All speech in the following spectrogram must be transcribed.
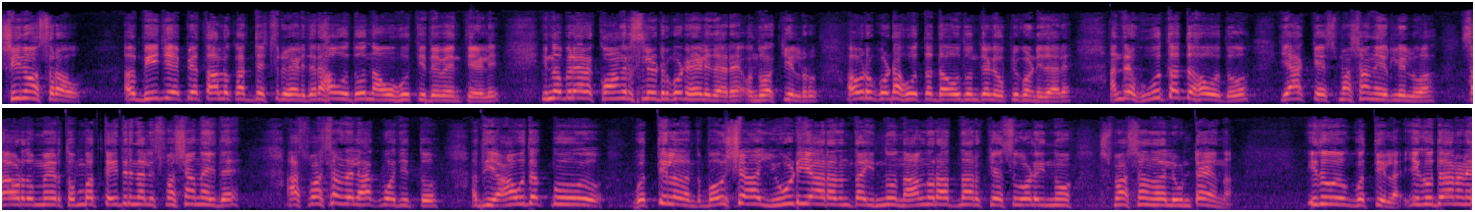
ಶ್ರೀನಿವಾಸರಾವ್ ಅದು ಪಿಯ ತಾಲೂಕು ಅಧ್ಯಕ್ಷರು ಹೇಳಿದ್ದಾರೆ. ಹೌದು, ನಾವು ಹೂತಿದ್ದೇವೆ ಅಂತ ಹೇಳಿ ಇನ್ನೊಬ್ಬರು ಯಾರು ಕಾಂಗ್ರೆಸ್ ಲೀಡರ್ ಕೂಡ ಹೇಳಿದ್ದಾರೆ, ಒಂದು ವಕೀಲರು. ಅವರು ಕೂಡ ಹೂತದ್ದು ಹೌದು ಅಂತೇಳಿ ಒಪ್ಪಿಕೊಂಡಿದ್ದಾರೆ. ಅಂದರೆ ಹೂತದ್ದು ಹೌದು, ಯಾಕೆ ಸ್ಮಶಾನ ಇರಲಿಲ್ವಾ? ಸಾವಿರದ ಒಂಬೈನೂರ ತೊಂಬತ್ತೈದರಲ್ಲಿ ಸ್ಮಶಾನ ಇದೆ. ಆ ಸ್ಮಶಾನದಲ್ಲಿ ಹಾಕ್ಬೋದಿತ್ತು. ಅದು ಯಾವುದಕ್ಕೂ ಗೊತ್ತಿಲ್ಲದಂತ, ಬಹುಶಃ ಯು ಡಿ ಆರ್ ಆದಂಥ ಇನ್ನೂ ನಾಲ್ನೂರ ಹದಿನಾರು ಕೇಸುಗಳು ಇನ್ನೂ ಸ್ಮಶಾನದಲ್ಲಿ ಉಂಟಾಯನ್ನ ಇದು ಗೊತ್ತಿಲ್ಲ. ಈಗ ಉದಾಹರಣೆ,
